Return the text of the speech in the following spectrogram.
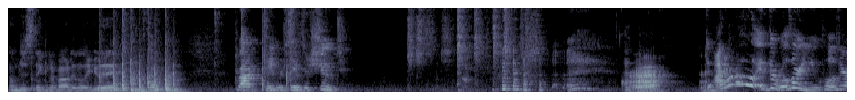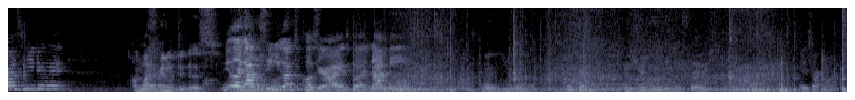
I'm just thinking about it like, ugh. Let's go. Rock, paper, scissors, shoot. Uh, I don't know if the rules are you close your eyes when you do it. I'm just gonna do this. Like obviously you have to close your eyes, but not me. Yeah, you don't. Okay. Because you're moving it first. What are you talking about?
